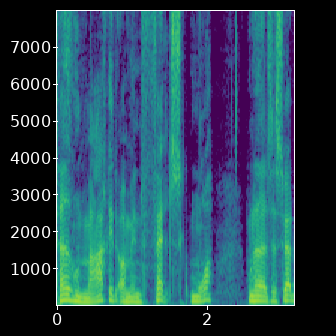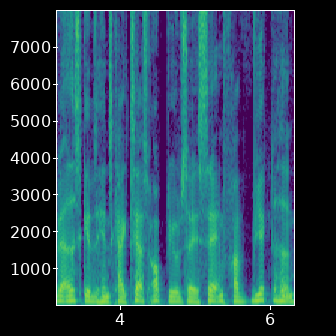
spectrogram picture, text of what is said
der havde hun mareridt om en falsk mor, hun havde altså svært ved at adskille hendes karakters oplevelser i serien fra virkeligheden.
